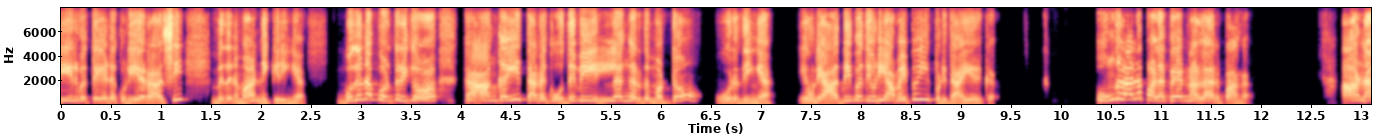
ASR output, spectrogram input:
தீர்வை தேடக்கூடிய ராசி மிதனமா நிக்கிறீங்க. புதனை பொறுத்த வரைக்கும் தான் கை தனக்கு உதவி இல்லைங்கிறது மட்டும் உறுதிங்க. இவனுடைய அதிபதியுடைய அமைப்பு இப்படிதான் இருக்கு. உங்களால பல பேர் நல்லா இருப்பாங்க. ஆனா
